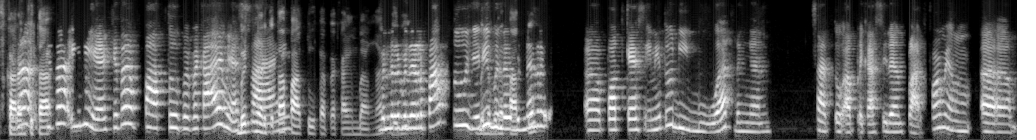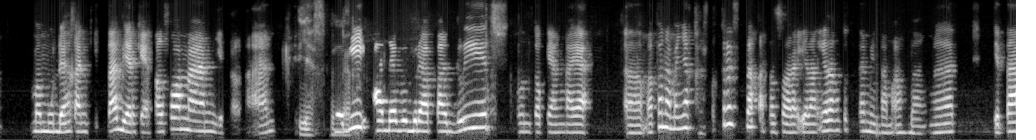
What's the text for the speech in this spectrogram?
sekarang kita, kita kita ini ya kita patuh ppkm ya benar kita patuh ppkm banget. Bener-bener patuh. Jadi bener-bener uh, podcast ini tuh dibuat dengan satu aplikasi dan platform yang uh, memudahkan kita biar kayak teleponan gitu kan. Yes, benar. Jadi ada beberapa glitch untuk yang kayak um, apa namanya krestek-krestek atau suara hilang-hilang tuh kita minta maaf banget. Kita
